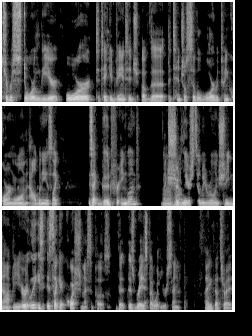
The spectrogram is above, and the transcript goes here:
to restore Lear or to take advantage of the potential civil war between Cornwall and Albany? Is like, is that good for England? Like, mm-hmm. should Lear still be ruling? Should he not be? Or at least it's like a question, I suppose, that is raised by what you were saying. I think that's right.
